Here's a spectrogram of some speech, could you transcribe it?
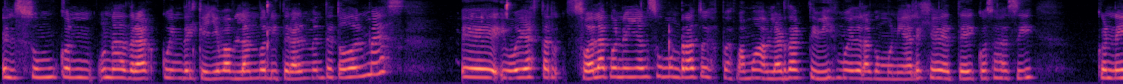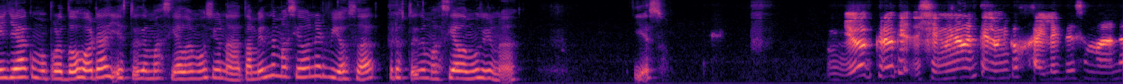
el Zoom con una drag queen del que lleva hablando literalmente todo el mes. eh, y voy a estar sola con ella en Zoom un rato y después vamos a hablar de activismo y de la comunidad LGBT y cosas así con ella como por dos horas y estoy demasiado emocionada. También demasiado nerviosa, pero estoy demasiado emocionada. Y eso. Yo creo que genuinamente el único highlight de semana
